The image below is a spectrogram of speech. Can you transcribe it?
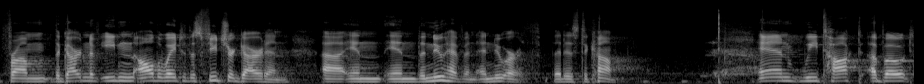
from the Garden of Eden all the way to this future garden uh, in, in the new heaven and new earth that is to come. And we talked about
